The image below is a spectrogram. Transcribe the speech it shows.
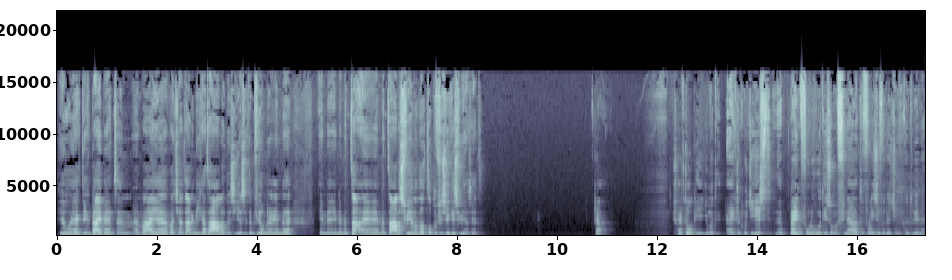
heel erg dichtbij bent en, en waar je, wat je uiteindelijk niet gaat halen. Dus hier zit hem veel meer in de, in de, in de menta eh, mentale sfeer dan dat het op de fysieke sfeer zit. Ja. Schrijft ook, je moet, eigenlijk moet je eerst eh, pijn voelen hoe het is om een finale te verliezen voordat je hem kunt winnen.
